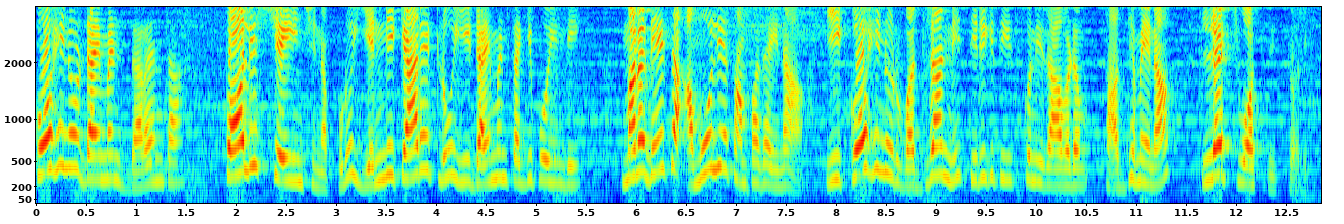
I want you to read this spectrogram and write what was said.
కోహినూర్ డైమండ్ ధర ఎంత? పాలిష్ చేయించినప్పుడు ఎన్ని క్యారెట్లు ఈ డైమండ్ తగ్గిపోయింది? మన దేశ అమూల్య సంపద అయిన ఈ కోహినూర్ వజ్రాన్ని తిరిగి తీసుకొని రావడం సాధ్యమేనా? Let's watch the story.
